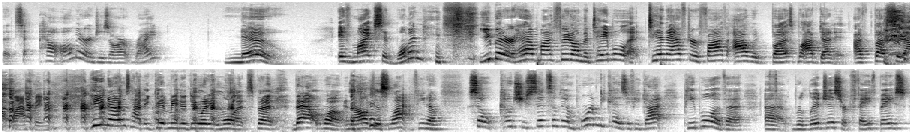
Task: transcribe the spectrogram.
that's how all marriages are, right? No. If Mike said, Woman, you better have my food on the table at 10 after 5, I would bust. Well, I've done it. I've busted out laughing. He knows how to get me to do what he wants, but that won't. And I'll just laugh, you know. So, Coach, you said something important because if you got people of a, a religious or faith based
